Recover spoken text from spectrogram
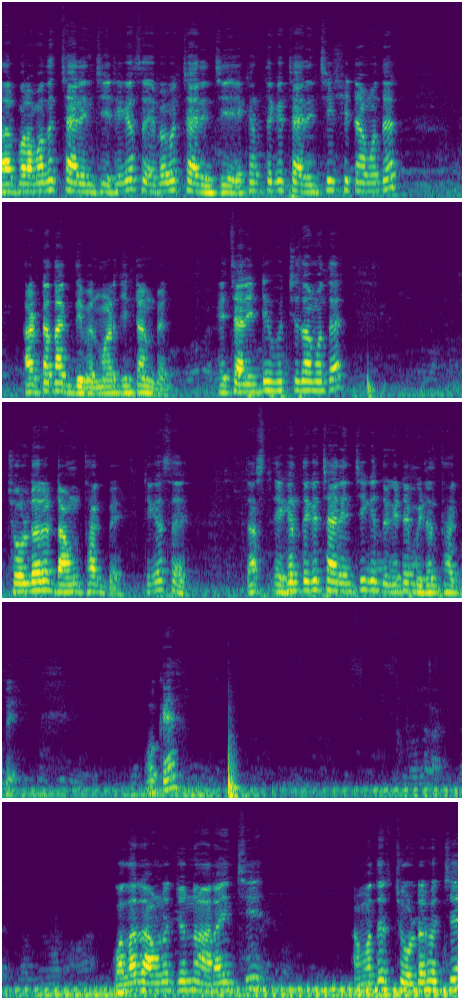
তারপর আমাদের চার ইঞ্চি, ঠিক আছে? এভাবে চার ইঞ্চি, এখান থেকে চার ইঞ্চি, সেটা আমাদের আরেকটা দাগ দিবেন মার্জিন টানবেন। এই চার ইঞ্চি হচ্ছে যে আমাদের শোল্ডারের ডাউন থাকবে, ঠিক আছে? জাস্ট এখান থেকে চার ইঞ্চি কিন্তু এটা মিডল থাকবে। ওকে কলার রাউন্ডের জন্য আড়াই ইঞ্চি আমাদের শোল্ডার হচ্ছে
